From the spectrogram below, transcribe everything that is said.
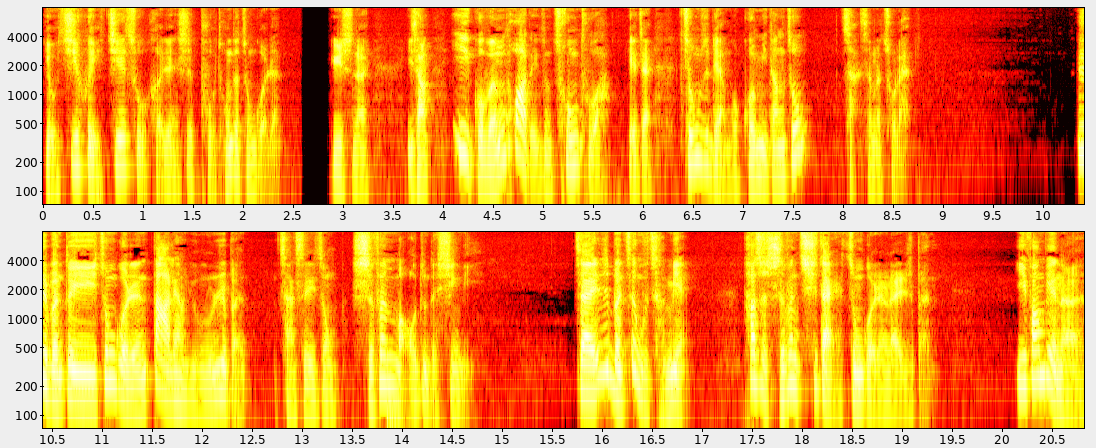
有机会接触和认识普通的中国人。于是呢，一场异国文化的一种冲突啊，也在中日两国国民当中产生了出来。日本对于中国人大量涌入日本，产生一种十分矛盾的心理。在日本政府层面，他是十分期待中国人来日本。一方面呢，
